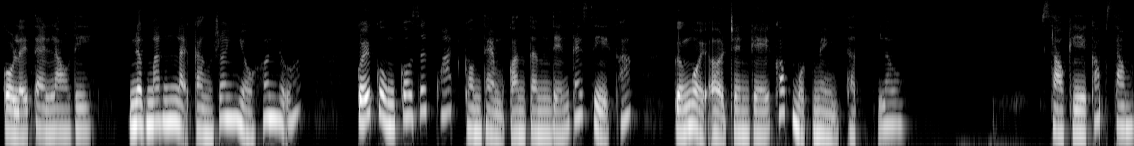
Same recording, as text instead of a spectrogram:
Cô lấy tay lau đi, nước mắt lại càng rơi nhiều hơn nữa. Cuối cùng cô dứt khoát không thèm quan tâm đến cái gì khác, cứ ngồi ở trên ghế khóc một mình thật lâu. Sau khi khóc xong,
